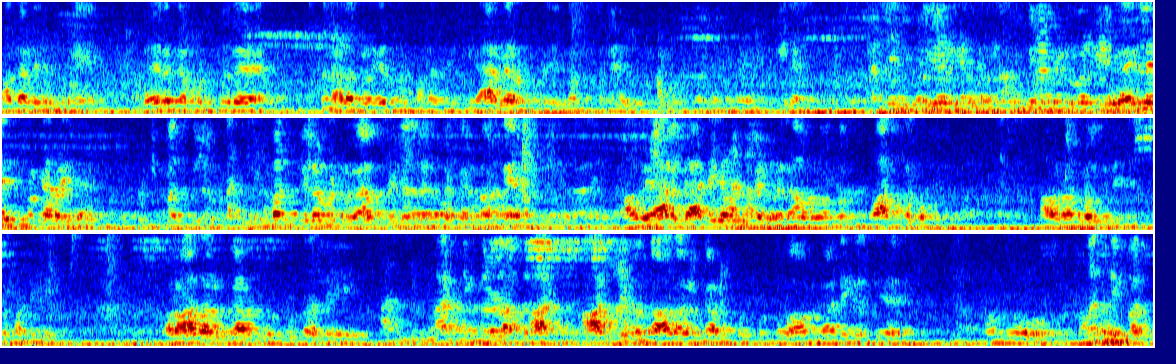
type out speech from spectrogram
ಮಾತಾಡಿದ್ದೀನಿ. ಬಹಿರಂಗಪಡಿಸಿದ್ರೆ ನಾಳೆ ಬೆಳಗ್ಗೆ ನಮ್ಮ ಮನೆಗೆ ಯಾರಿಗಾರು ಕೊಡಿ ನಮ್ಮ ಸ್ಥಳೀಯರು ಗೈಡ್ಲೈನ್ಸ್ ಪ್ರಕಾರ ಇದೆ. ಇಪ್ಪತ್ತು ಕಿಲೋಮೀಟರ್ ವ್ಯಾಪ್ತಿಯಲ್ಲಿ ಇರ್ತಕ್ಕಂಥವ್ರಿಗೆ ಅವ್ರು ಯಾರು ಗಾಡಿಗಳನ್ನ ಕೇಳಿದ್ರೆ ಅವ್ರು ಒಂದೊಂದು ಪಾಸ್ ತಗೋಬೋದು. ಅವ್ರು ಅಲ್ಲೋಗಿ ರಿಜಿಸ್ಟರ್ ಮಾಡಿ. ಅವ್ರ ಆಧಾರ್ ಕಾರ್ಡ್ ಕೊಟ್ಬಿಟ್ಟು ಅಲ್ಲಿ ಆರ್ ಸಿ ಮತ್ತು ಆಧಾರ್ ಕಾರ್ಡ್ ಕೊಟ್ಬಿಟ್ಟು ಅವ್ರ ಗಾಡಿಗಳಿಗೆ ಒಂದು ಮಂತ್ಲಿ ಪಾಸ್?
